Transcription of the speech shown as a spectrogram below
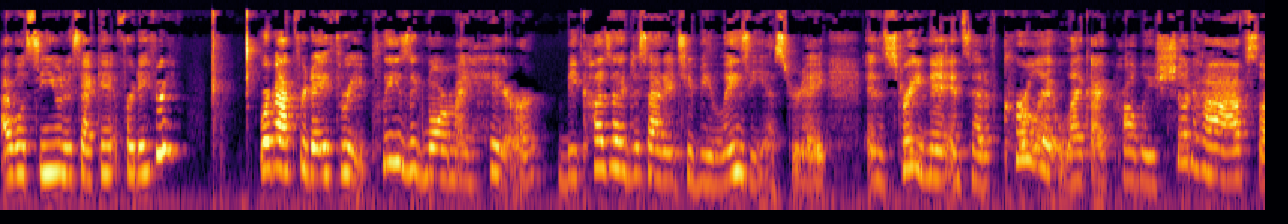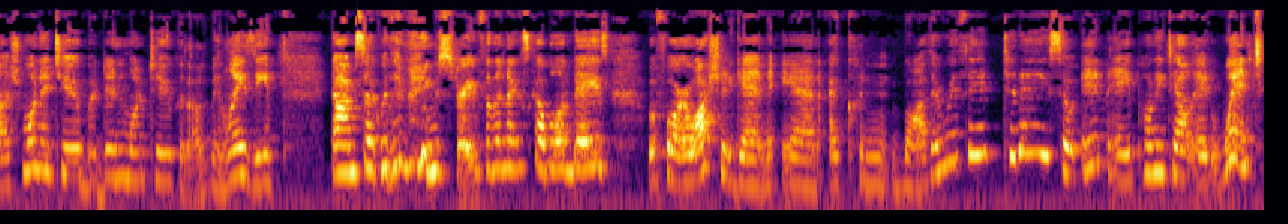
I will see you in a second for day three. We're back for day three. Please ignore my hair because I decided to be lazy yesterday and straighten it instead of curl it like I probably should have slash wanted to but didn't want to because I was being lazy. Now I'm stuck with it being straight for the next couple of days before I wash it again and I couldn't bother with it today. So in a ponytail it went.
